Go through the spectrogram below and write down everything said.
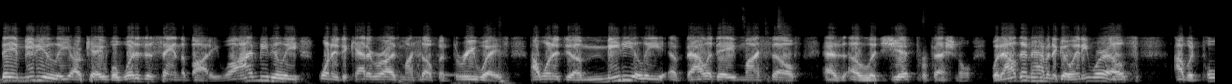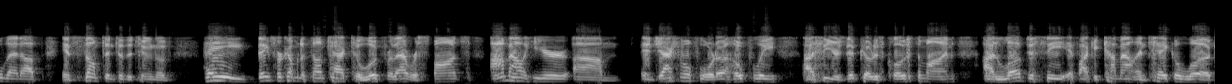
they immediately, okay, well, what does it say in the body? Well, I immediately wanted to categorize myself in three ways. I wanted to immediately validate myself as a legit professional without them having to go anywhere else. I would pull that up in something to the tune of, hey, thanks for coming to Thumbtack to look for that response. I'm out here um, in Jacksonville, Florida. Hopefully, I see your zip code is close to mine. I'd love to see if I could come out and take a look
